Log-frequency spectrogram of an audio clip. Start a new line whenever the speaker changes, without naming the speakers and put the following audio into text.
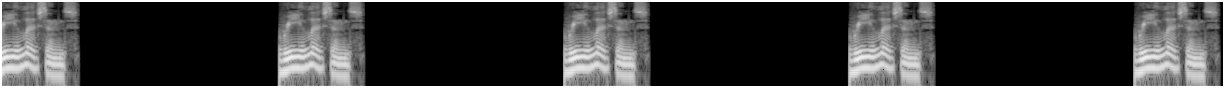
re-listens. Re-listens. Re-listens. Re-listens. Re-listens.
